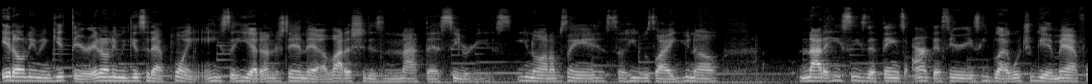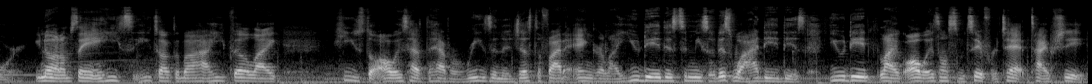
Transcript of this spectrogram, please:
it don't even get there. It don't even get to that point. And he said he had to understand that a lot of shit is not that serious. You know what i'm saying? So he was like you know now that he sees that things aren't that serious, he be like, "What you getting mad for?" You know what I'm saying? He he talked about how he felt like he used to always have to have a reason to justify the anger. Like you did this to me, so this is why I did this. You did like always on some tit for tat type shit,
